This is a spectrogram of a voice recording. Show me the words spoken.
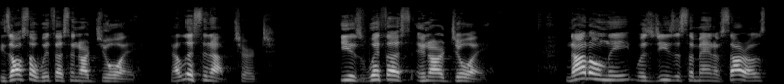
He's also with us in our joy. Now, listen up, church. He is with us in our joy. Not only was Jesus a man of sorrows,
